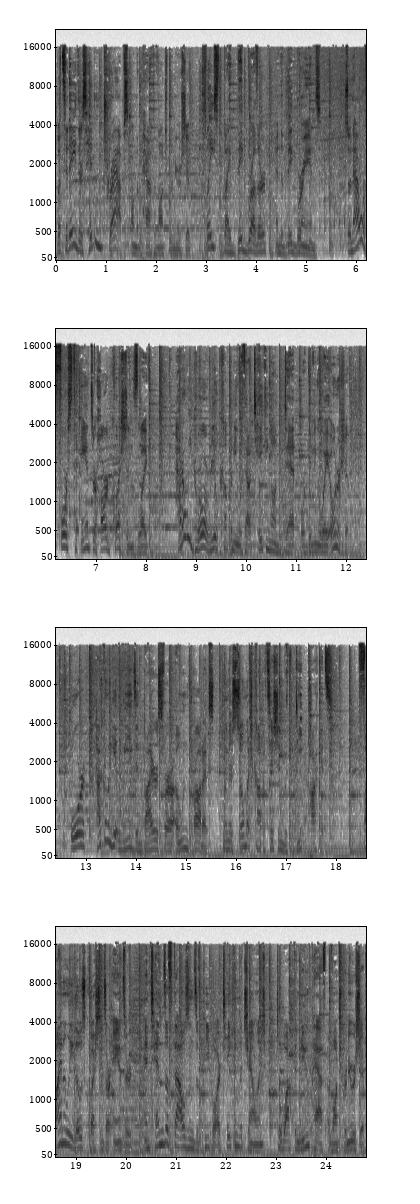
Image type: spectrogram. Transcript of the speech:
But today, there's hidden traps on the path of entrepreneurship placed by Big Brother and the big brands. So now we're forced to answer hard questions like how do we grow a real company without taking on debt or giving away ownership? Or how can we get leads and buyers for our own products when there's so much competition with deep pockets? Finally, those questions are answered, and tens of thousands of people are taking the challenge to walk the new path of entrepreneurship.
